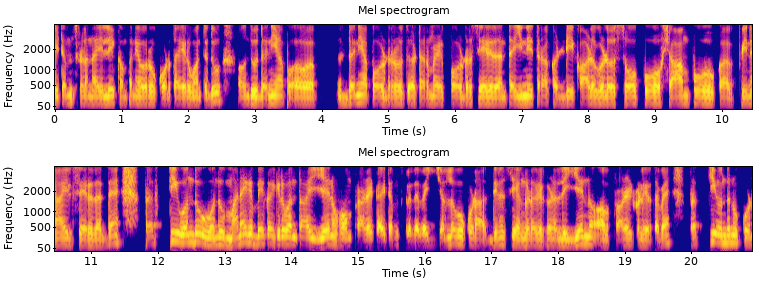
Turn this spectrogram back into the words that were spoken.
ಐಟಮ್ಸ್ ಗಳನ್ನ ಇಲ್ಲಿ ಕಂಪನಿಯವರು ಕೊಡ್ತಾ ಇರುವಂತದ್ದು, ಒಂದು ಧನಿಯಾ ಧನಿಯಾ ಪೌಡರ್ ಟರ್ಮರಿಕ್ ಪೌಡರ್ ಸೇರಿದಂತೆ ಇನ್ನಿತರ ಕಡ್ಡಿ, ಕಾಳುಗಳು ಸೋಪು ಶಾಂಪೂ ಫಿನಾಯಿಲ್ ಸೇರಿದಂತೆ ಪ್ರತಿ ಒಂದು ಒಂದು ಮನೆಗೆ ಬೇಕಾಗಿರುವಂತಹ ಏನು ಹೋಮ್ ಪ್ರಾಡಕ್ಟ್ ಐಟಮ್ಸ್ ಗಳಿದಾವೆ ಎಲ್ಲವೂ ಕೂಡ ದಿನಸಿ ಅಂಗಡಿಗಳಲ್ಲಿ ಏನು ಪ್ರಾಡಕ್ಟ್ಗಳು ಇರ್ತವೆ. ಪ್ರತಿಯೊಂದನ್ನು ಕೂಡ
